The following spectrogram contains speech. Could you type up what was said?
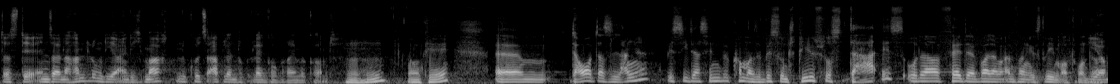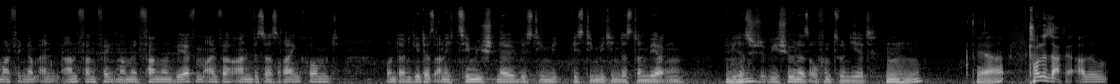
dass der in seiner Handlung, die er eigentlich macht, eine kurze Ablenkung reinbekommt. Mhm, okay. Ähm, dauert das lange, bis Sie das hinbekommen? Also bis so ein Spielfluss da ist oder fällt der Ball am Anfang extrem oft runter? Ja, man fängt am Anfang fängt man mit Fangen und Werfen einfach an, bis das reinkommt. Und dann geht das eigentlich ziemlich schnell, bis die, bis die Mädchen das dann merken, wie, mhm. das, wie schön das auch funktioniert. Mhm. Ja, tolle Sache. Also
